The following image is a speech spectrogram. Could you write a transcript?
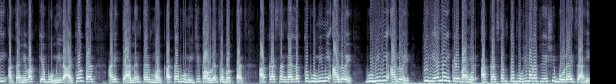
ती आता हे वाक्य भूमीला आठवतात आणि त्यानंतर मग आता भूमीची पावलं चमकतात. आकाश सांगायला लागतो भूमी मी आलोय. भूमी मी आलोय तू ये ना इकडे बाहेर. आकाश सांगतो भूमी मला तुझ्याशी बोलायचं आहे.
